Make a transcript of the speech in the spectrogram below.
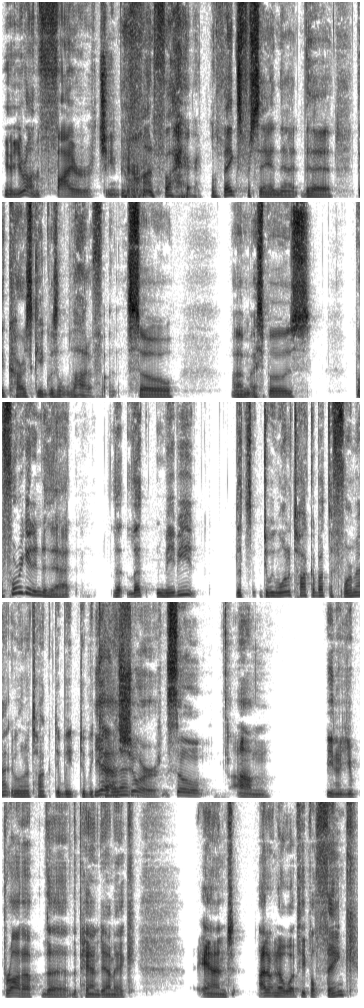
you know, you're on fire, Gene. Perry. on fire. Well, thanks for saying that. the The cars gig was a lot of fun. So, um, I suppose before we get into that, let, let maybe let's do we want to talk about the format? Do we want to talk did we did we Yeah, sure. So um you know, you brought up the the pandemic and I don't know what people think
